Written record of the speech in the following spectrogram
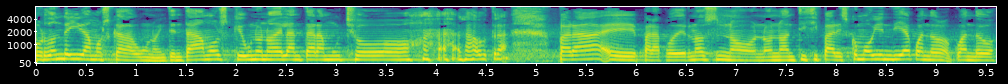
por dónde íbamos cada uno. Intentábamos que uno no adelantara mucho a la otra para, eh, para podernos no, no, no, anticipar. Es como hoy en día cuando, cuando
